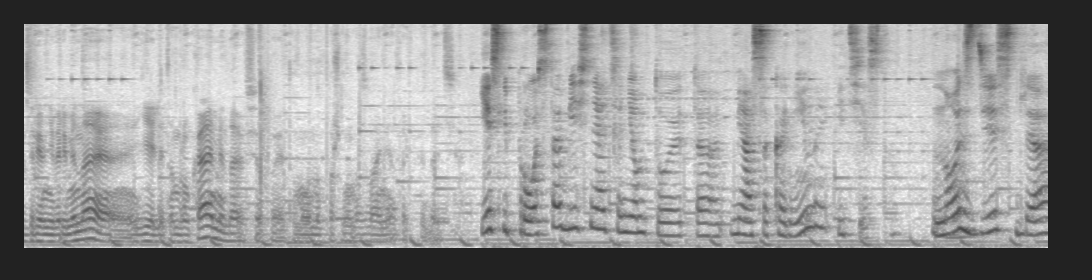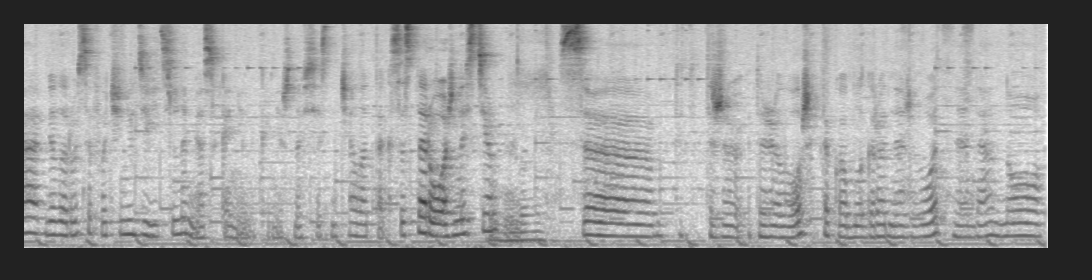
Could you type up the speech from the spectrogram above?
в древние времена ели там руками, да, все, поэтому оно пошло название так видать. Если просто объяснять о нем, то это мясо конины и тесто. Но здесь для белорусов очень удивительно мясо конины, конечно. Все сначала так с осторожностью, да. с это же, это же лошадь такое благородное животное, да, но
